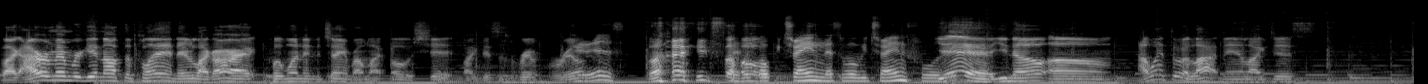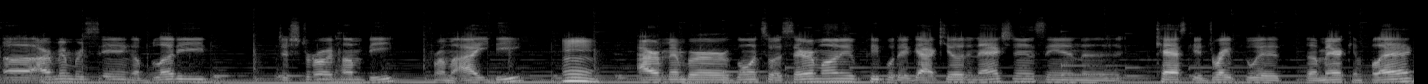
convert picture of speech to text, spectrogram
Like I remember getting off the plane. They were like, all right, put one in the chamber. I'm like, oh shit. Like this is real for real. It is. Like so that's what we train. That's what we train for. Yeah, you know, um, I went through a lot, man. Like just uh, I remember seeing a bloody destroyed Humvee from an IED. Mm. I remember going to a ceremony, people that got killed in action, seeing the casket draped with the American flag.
